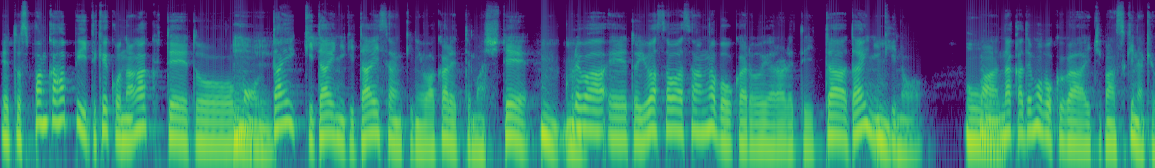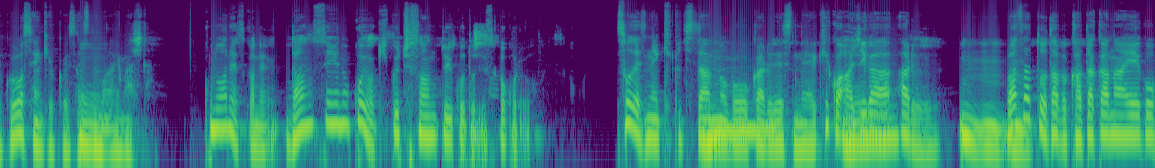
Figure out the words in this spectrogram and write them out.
えっと、スパンクハッピーって結構長くて、えっと、ええもう第1期、第2期、第3期に分かれてまして、うんうんこれ、は、えっと、岩沢さんがボーカルをやられていた第2期の、おーまあ、中でも僕が一番好きな曲を選曲させてもらいました。このあれですかね、男性の声は菊池さんということですか、これは？そうですね、菊池さんのボーカルですね。結構味がある。うんうん、うん。わざと多分カタカナ英語っ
